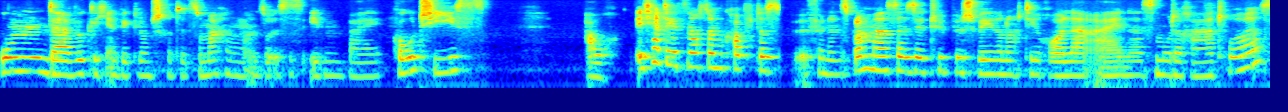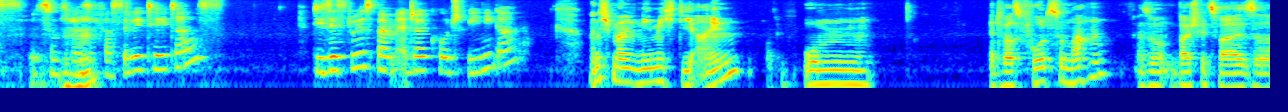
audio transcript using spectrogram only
um da wirklich Entwicklungsschritte zu machen. Und so ist es eben bei Coaches auch. Ich hatte jetzt noch so im Kopf, dass für einen Scrum Master sehr typisch wäre noch die Rolle eines Moderators bzw. Mhm. Facilitators. Die siehst du jetzt beim Agile Coach weniger? Manchmal nehme ich die ein, um etwas vorzumachen. Also beispielsweise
